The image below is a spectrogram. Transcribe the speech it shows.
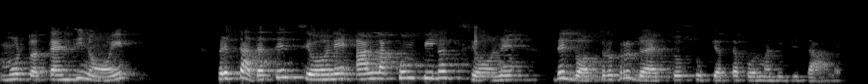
molto attenti noi, prestate attenzione alla compilazione del vostro progetto su piattaforma digitale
